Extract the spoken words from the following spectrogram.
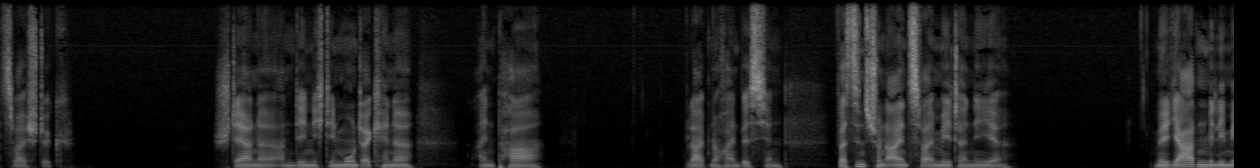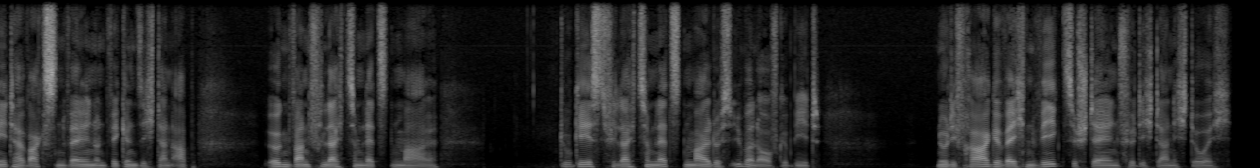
Zwei Stück. Sterne, an denen ich den Mond erkenne. Ein Paar. Bleib noch ein bisschen. Was sind schon ein, zwei Meter Nähe? Milliarden Millimeter wachsen Wellen und wickeln sich dann ab, irgendwann vielleicht zum letzten Mal. Du gehst vielleicht zum letzten Mal durchs Überlaufgebiet. Nur die Frage, welchen Weg zu stellen, führt dich da nicht durch.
